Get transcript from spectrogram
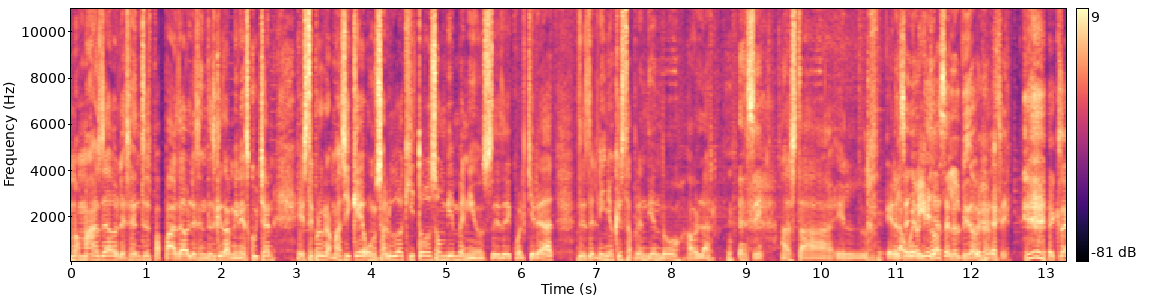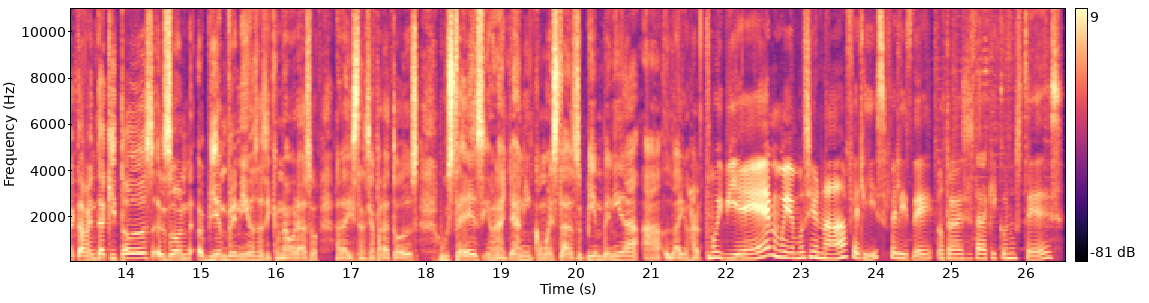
mamás de adolescentes, papás de adolescentes que también escuchan este programa, así que un saludo aquí, todos son bienvenidos, desde cualquier edad, desde el niño que está aprendiendo a hablar Eh, Sí, hasta el, el, el, señor abuelito. que ya se le olvidó hablar, sí. Exactamente, aquí todos son bienvenidos, así que un abrazo a la distancia para todos ustedes. Y Yani, ¿cómo estás? Bienvenida a Lionheart. Muy bien, muy emocionada, feliz, feliz de otra vez estar aquí con ustedes.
